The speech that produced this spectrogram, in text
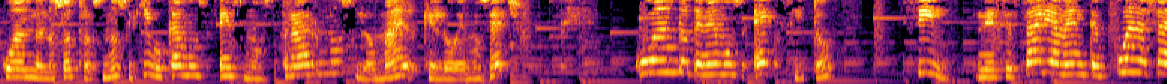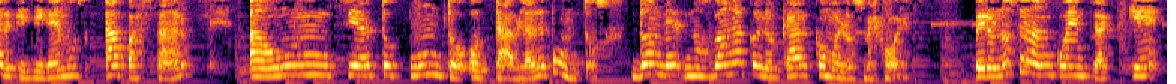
cuando nosotros nos equivocamos es mostrarnos lo mal que lo hemos hecho. Cuando tenemos éxito, sí, necesariamente puede ser que lleguemos a pasar a un cierto punto o tabla de puntos donde nos van a colocar como los mejores. Pero no se dan cuenta que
